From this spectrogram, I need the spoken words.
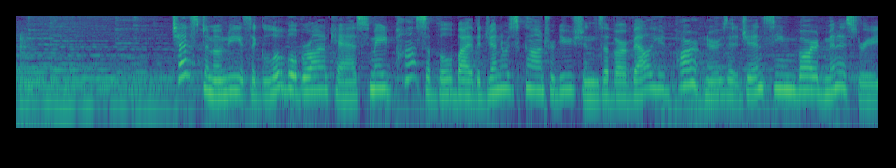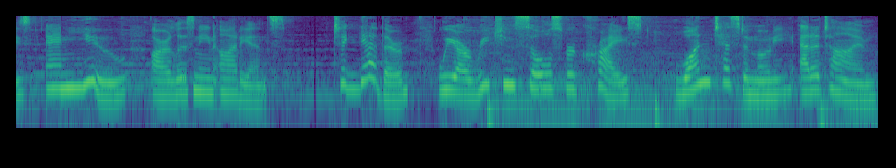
Testimony is a global broadcast made possible by the generous contributions of our valued partners at Jensine Bard Ministries and you, our listening audience. Together, we are reaching souls for Christ, one testimony at a time.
